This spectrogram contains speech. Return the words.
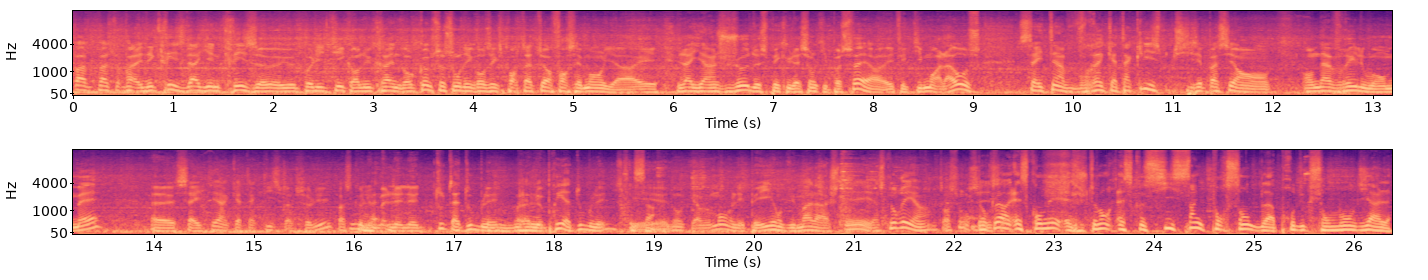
pas, pas- enfin, des crises. Là, il y a une crise euh, politique en Ukraine. Donc, comme ce sont des gros exportateurs, forcément, il y a, et là, il y a un jeu de spéculation qui peut se faire, effectivement, à la hausse. Ça a été un vrai cataclysme. Ce qui s'est passé en, en avril ou en mai, euh, ça a été un cataclysme absolu parce que le- Ouais. le- le- tout a doublé. Voilà. Le prix a doublé. C'est ça. Donc, à un moment, les pays ont du mal à acheter et à se nourrir. hein. Attention. Donc là, est-ce qu'on est justement, est-ce que si 5% de la production mondiale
